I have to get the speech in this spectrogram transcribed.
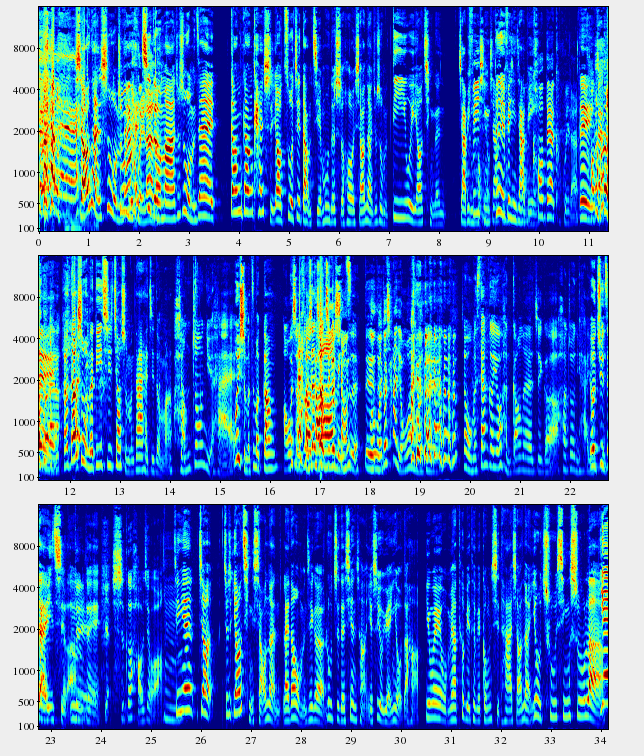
小暖是我们，大家还记得吗？就是我们在刚刚开始要做这档节目的时候，小暖就是我们第一位邀请的。嘉宾，飞行嘉宾，对对，飞行嘉宾，call back 回来，对 对。然后当时我们的第一期叫什么？大家还记得吗？杭州女孩。为什么这么刚？哦，为什么好像叫这个名字？对，我都差点忘了。对，像我们三个有很刚的这个杭州女孩又聚在一起了。对对，时隔好久啊。今天叫就是邀请小暖来到我们这个录制的现场，也是有缘由的哈。因为我们要特别特别恭喜她，小暖又出新书了。耶！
